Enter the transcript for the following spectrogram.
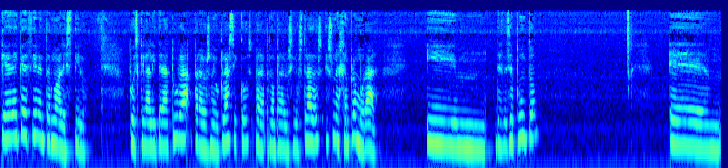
¿Qué hay que decir en torno al estilo? Pues que la literatura para los neoclásicos, para, perdón, para los ilustrados, es un ejemplo moral. Y mm, desde ese punto em,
